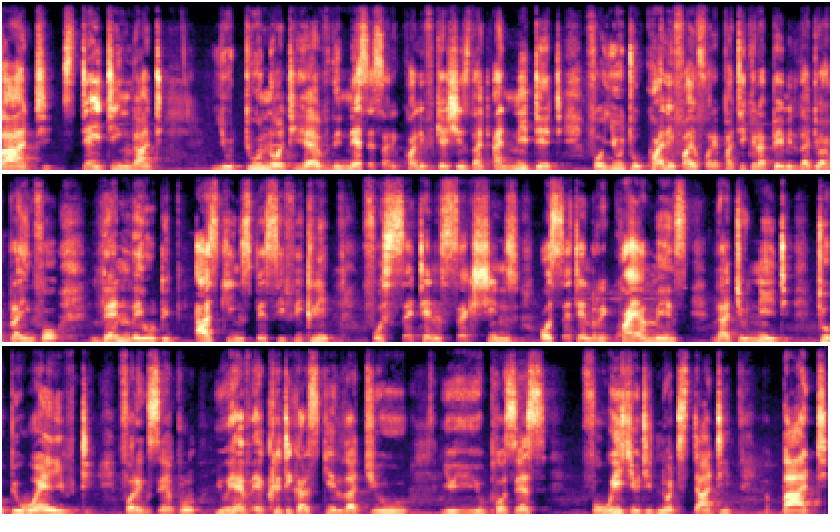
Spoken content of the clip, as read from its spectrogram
but stating that you do not have the necessary qualifications that are needed for you to qualify for a particular permit that youare applying for then they will be asking specifically for certain sections or certain requirements that you need to be waived for example you have a critical skill that you, you, you possess for which you did not study but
